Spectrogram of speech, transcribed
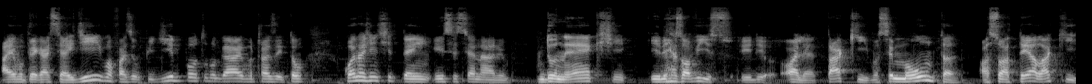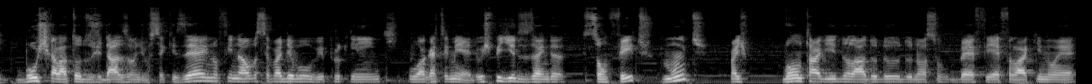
Aí eu vou pegar esse ID, vou fazer um pedido para outro lugar e vou trazer. Então, quando a gente tem esse cenário do Next, ele resolve isso. Ele, olha, tá aqui, você monta a sua tela aqui, busca lá todos os dados onde você quiser e no final você vai devolver para o cliente o HTML. Os pedidos ainda são feitos, muitos, mas vão estar tá ali do lado do, do nosso BFF lá, que não é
